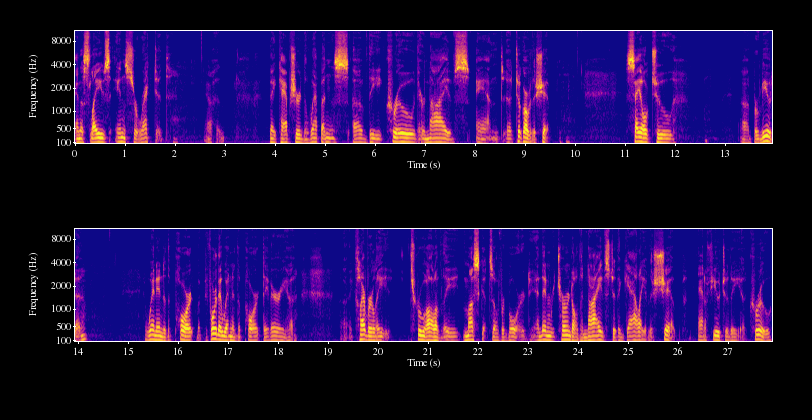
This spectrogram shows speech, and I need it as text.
and the slaves insurrected. Uh, they captured the weapons of the crew, their knives, and uh, took over the ship. Sailed to uh, Bermuda, went into the port, but before they went into the port, they very uh, uh, cleverly threw all of the muskets overboard and then returned all the knives to the galley of the ship and a few to the uh, crew,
